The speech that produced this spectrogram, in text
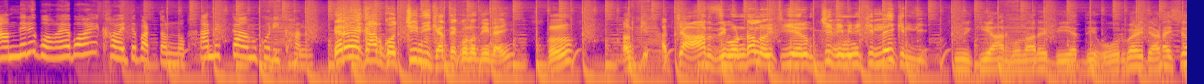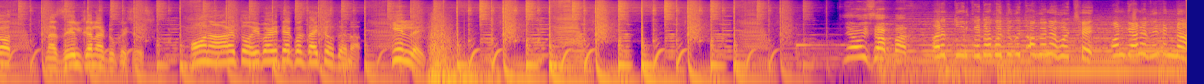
আমনেরে বহায় বহায় খাওয়াইতে পারতাম না। আমি কাম করি খান। এরে কাম করছি নি খেতে কোনোদিন নাই হুম? আচ্ছা আর জীবনটা এরকম চিনি মিনি কিনলেই কিনলি তুই কি আর হোলারে বিয়ে দি ওর বাড়িতে আড়াইছ না অন আরে তো ওই বাড়িতে একবার যাইতে হতে না কিনলে আরে তোর কথা হচ্ছে অন জ্ঞানে ফিরেন না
